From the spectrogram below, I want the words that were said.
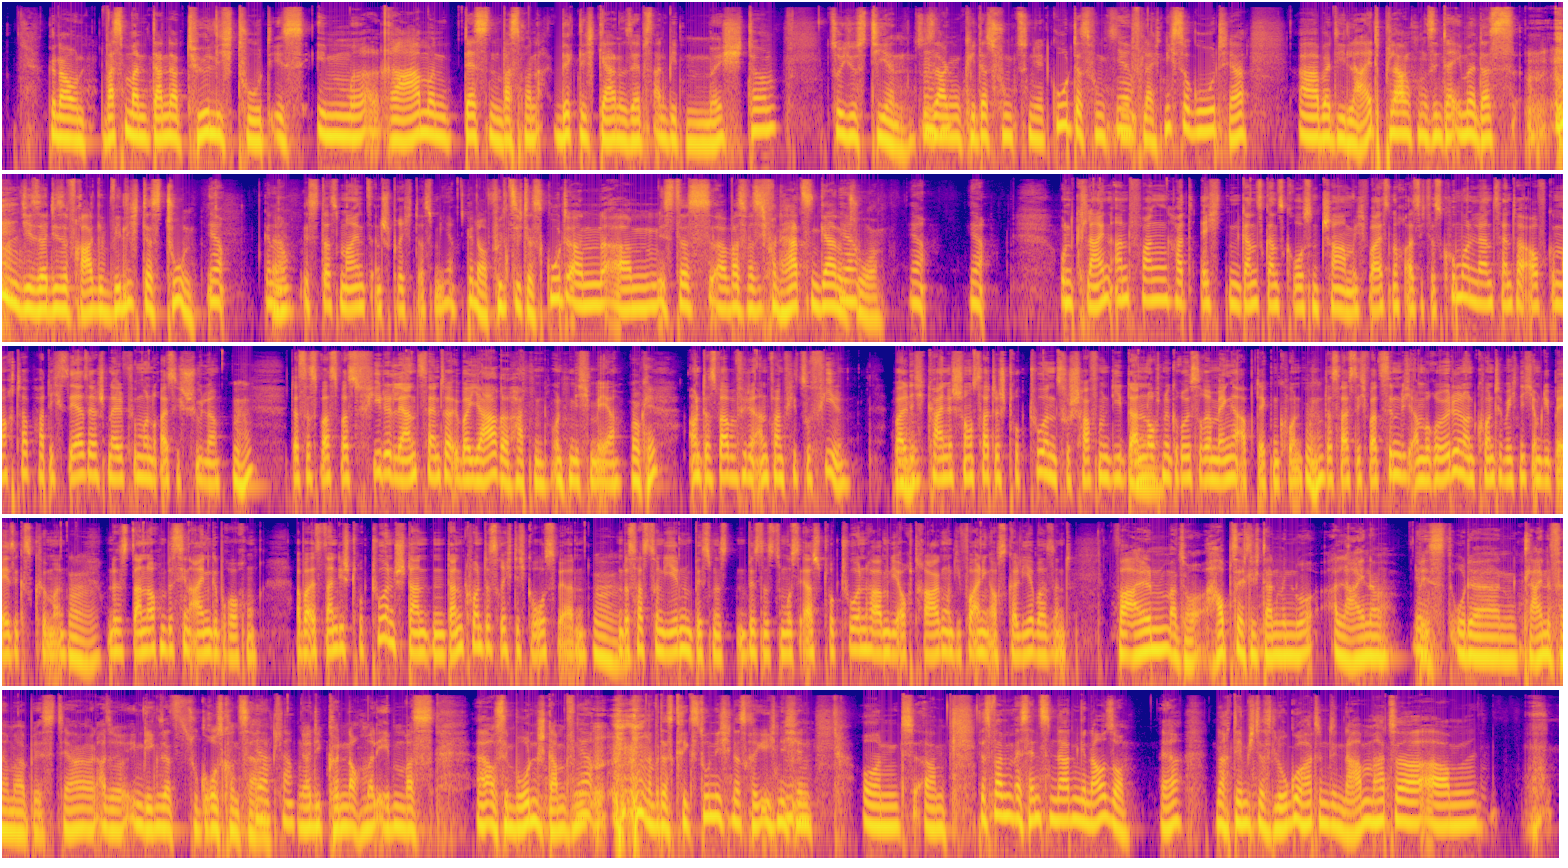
Genau, und was man dann natürlich tut, ist im Rahmen dessen, was man wirklich gerne selbst anbieten möchte, zu justieren. Zu sagen, okay, das funktioniert gut, das funktioniert Ja. vielleicht nicht so gut, ja. Aber die Leitplanken sind da immer das, diese, diese Frage, will ich das tun? Ja, genau. Ja. Ist das meins, entspricht das mir? Genau, fühlt sich das gut an? Ähm, ist das äh, was, was ich von Herzen gerne Ja. tue? Ja, ja. Und klein anfangen hat echt einen ganz, ganz großen Charme. Ich weiß noch, als ich das Kumon Lerncenter aufgemacht habe, hatte ich sehr, sehr schnell 35 Schüler. Das ist was, was viele Lerncenter über Jahre hatten und nicht mehr. Okay. Und das war aber für den Anfang viel zu viel, weil ich keine Chance hatte, Strukturen zu schaffen, die dann noch eine größere Menge abdecken konnten. Das heißt, ich war ziemlich am Rödeln und konnte mich nicht um die Basics kümmern. Und das ist dann auch ein bisschen eingebrochen. Aber als dann die Strukturen standen, dann konnte es richtig groß werden. Und das hast du in jedem Business. Business. Du musst erst Strukturen haben, die auch tragen und die vor allen Dingen auch skalierbar sind. Vor allem, also hauptsächlich dann, wenn du alleine Ja. bist oder eine kleine Firma bist, ja, also im Gegensatz zu Großkonzernen. Ja, klar. Ja, die können auch mal eben was äh, aus dem Boden stampfen, Ja. aber das kriegst du nicht hin, das kriege ich nicht hin. Und ähm, das war im Essenzenladen genauso. Ja, nachdem ich das Logo hatte und den Namen hatte, ähm,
